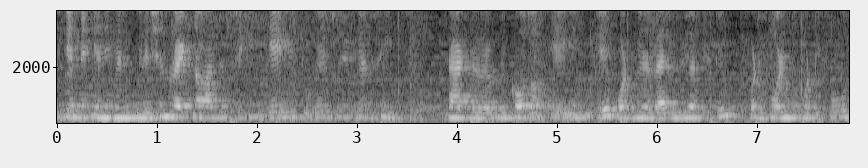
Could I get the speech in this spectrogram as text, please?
You can make any manipulation. Right now I'm just taking A into A so you can see that uh, because of A into A what we are values we are getting? 44 into 44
